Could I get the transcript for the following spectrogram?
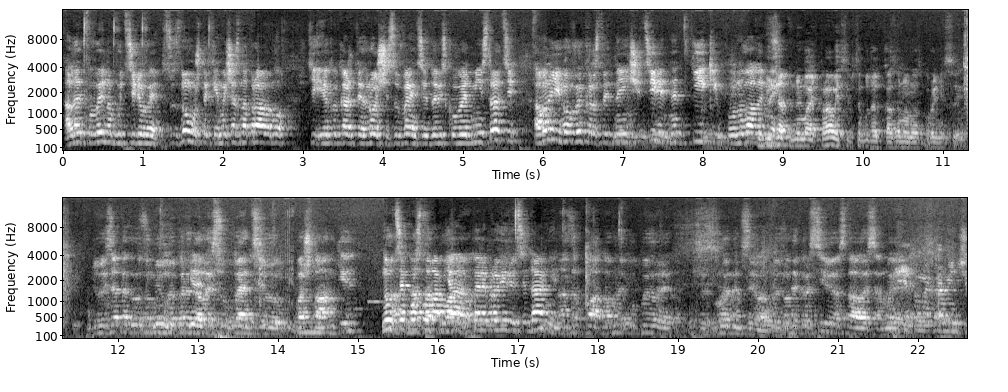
Але повинно бути цільовим. Знову ж таки, ми зараз направимо ті, як ви кажете, гроші субвенції до військової адміністрації, а вони його використають на інші цілі, не ті, які планували бюджету не мають права, якщо це буде вказано на збройні сили. Я так розумію, ви передали субвенцію баштанки. Ну це по словам, я перепровірю ці дані. На зарплату вони купили Збройним силам. Тобто вони красиві залишилися, ми... Там інші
